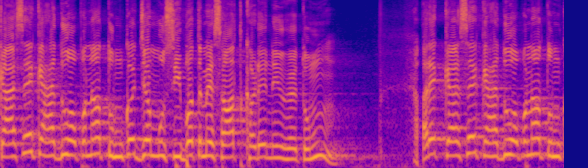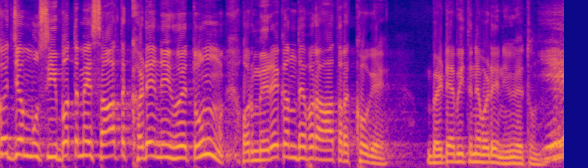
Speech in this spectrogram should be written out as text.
कैसे कह दू अपना तुमको जब मुसीबत में साथ खड़े नहीं हुए तुम? अरे कैसे कह दू अपना तुमको जब मुसीबत में साथ खड़े नहीं हुए तुम? और मेरे कंधे पर हाथ रखोगे, बेटे अभी इतने बड़े नहीं हुए तुम। हे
